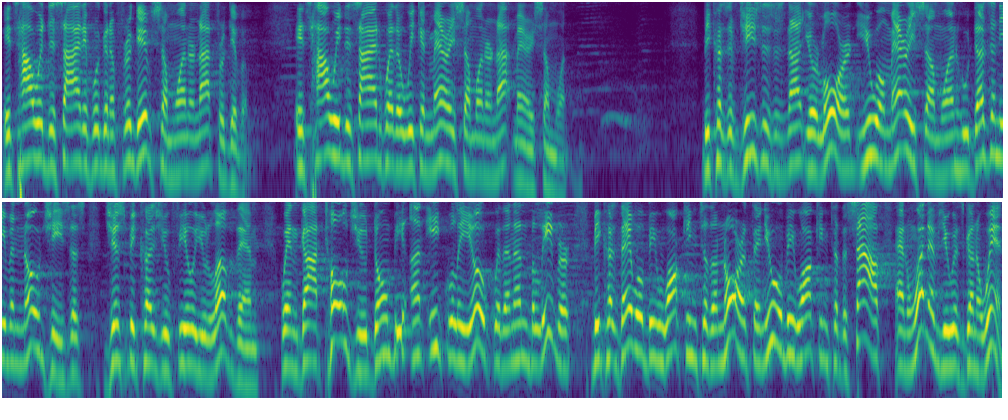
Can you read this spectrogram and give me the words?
It's how we decide if we're going to forgive someone or not forgive them. It's how we decide whether we can marry someone or not marry someone. Because if Jesus is not your Lord, you will marry someone who doesn't even know Jesus just because you feel you love them. When God told you, don't be unequally yoked with an unbeliever because they will be walking to the north and you will be walking to the south, and one of you is going to win.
